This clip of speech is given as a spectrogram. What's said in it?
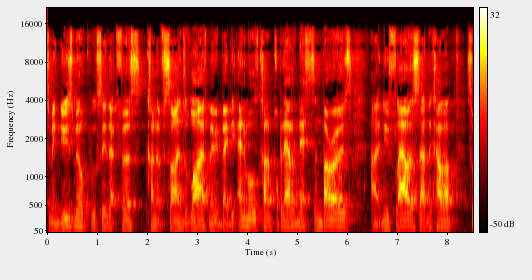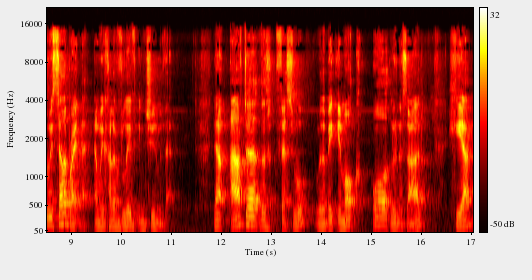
to mean news milk. We'll see that first kind of signs of life, maybe baby animals kind of popping out of nests and burrows, uh, new flowers starting to come up. So we celebrate that and we kind of live in tune with that. Now, after the festival, whether it be Imbolc or Lughnasadh, here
